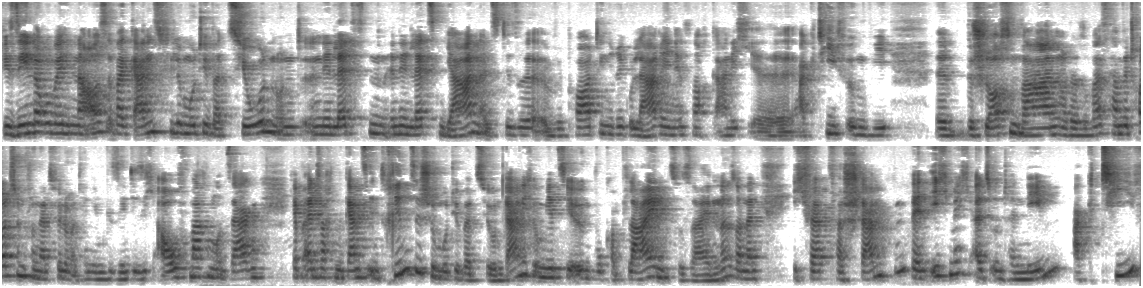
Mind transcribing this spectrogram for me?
Wir sehen darüber hinaus aber ganz viele Motivationen und in den letzten, in den letzten Jahren, als diese Reporting-Regularien jetzt noch gar nicht äh, aktiv irgendwie äh, beschlossen waren oder sowas, haben wir trotzdem schon ganz viele Unternehmen gesehen, die sich aufmachen und sagen, ich habe einfach eine ganz intrinsische Motivation, gar nicht um jetzt hier irgendwo compliant zu sein, ne, sondern ich habe verstanden, wenn ich mich als Unternehmen aktiv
